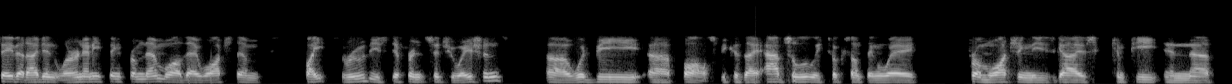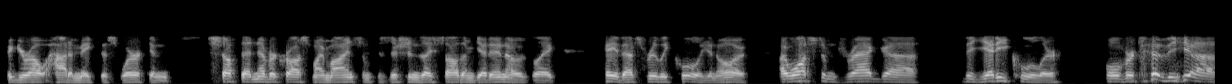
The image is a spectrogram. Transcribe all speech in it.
say that I didn't learn anything from them while I watched them fight through these different situations uh, would be uh, false because I absolutely took something away from watching these guys compete and uh, figure out how to make this work and stuff that never crossed my mind. Some positions I saw them get in, I was like, hey, that's really cool. You know, I, I watched them drag uh, the Yeti cooler over to the uh,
